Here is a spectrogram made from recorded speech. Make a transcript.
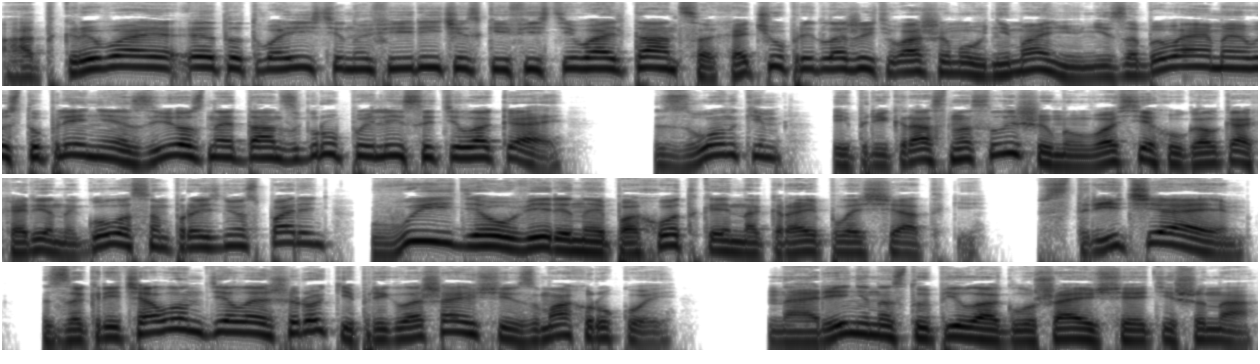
открывая этот воистину феерический фестиваль танца, хочу предложить вашему вниманию незабываемое выступление звездной танцгруппы Лисы Тилакай. Звонким и прекрасно слышимым во всех уголках арены голосом произнес парень, выйдя уверенной походкой на край площадки. «Встречаем!» – закричал он, делая широкий приглашающий взмах рукой. На арене наступила оглушающая тишина.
